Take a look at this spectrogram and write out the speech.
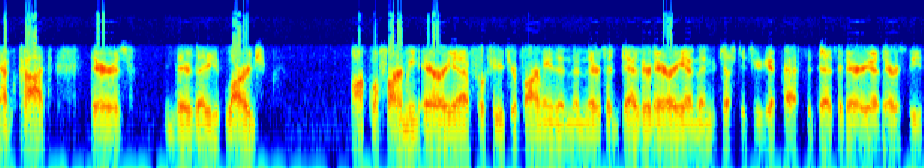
Epcot, there's there's a large aqua farming area for future farming, and then there's a desert area, and then just as you get past the desert area, there's these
